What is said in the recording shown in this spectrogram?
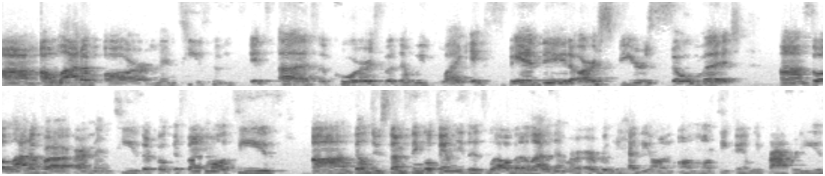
Um, a lot of our mentees, because it's, it's us, of course, but then we've like expanded our spheres so much. Um, so a lot of our, our mentees are focused on multis. Um, they'll do some single families as well, but a lot of them are, are really heavy on, on multifamily properties.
